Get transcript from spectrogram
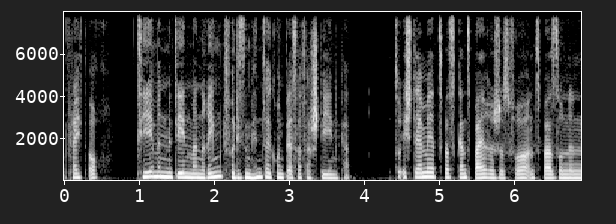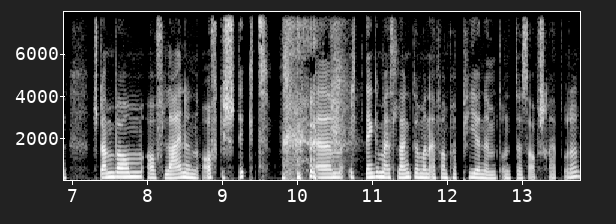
vielleicht auch Themen, mit denen man ringt, vor diesem Hintergrund besser verstehen kann. So, ich stelle mir jetzt was ganz Bayerisches vor, und zwar so einen Stammbaum auf Leinen aufgestickt. ähm, ich denke mal, es langt, wenn man einfach ein Papier nimmt und das aufschreibt, oder?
